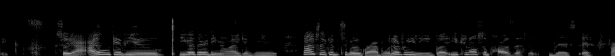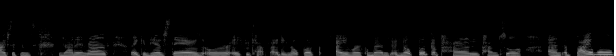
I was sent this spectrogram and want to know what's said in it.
week. So yeah, I will give you, you guys already know I give you five seconds to go grab whatever you need, but you can also pause this, if five seconds is not enough. Like if you have stairs or if you can't find a notebook, I recommend a notebook, a pen, pencil, and a Bible.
